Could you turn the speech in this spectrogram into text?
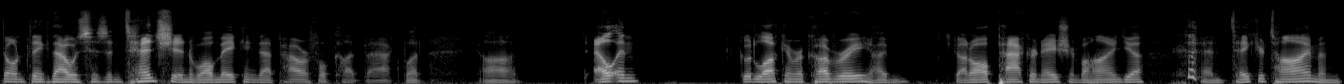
don't think that was his intention while making that powerful cutback. But uh, Elgton, good luck in recovery. I got all Packer Nation behind you, and take your time. And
